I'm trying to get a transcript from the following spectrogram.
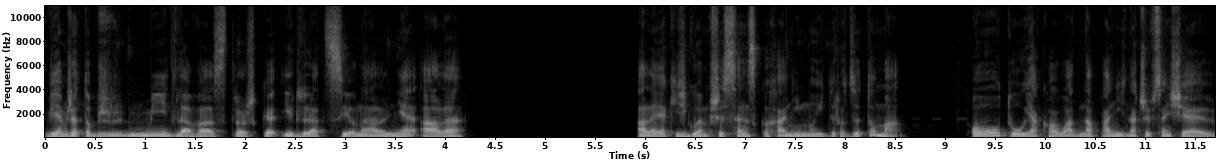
Wiem, że to brzmi dla was troszkę irracjonalnie, ale, ale jakiś głębszy sens, kochani moi drodzy, to ma. O, tu jaka ładna pani, znaczy w sensie,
